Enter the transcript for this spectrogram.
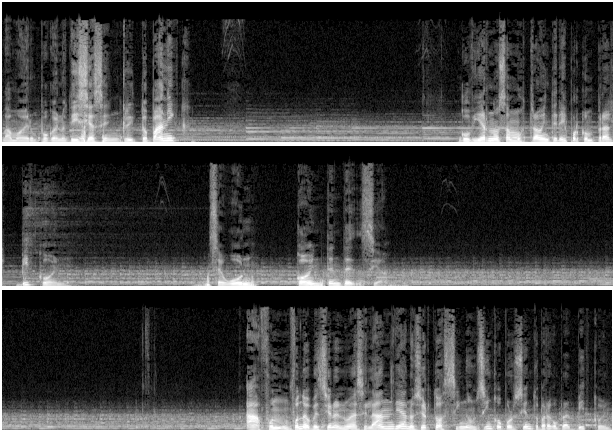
vamos a ver un poco de noticias en CryptoPanic. Gobiernos han mostrado interés por comprar Bitcoin, según Coin Tendencia. Ah, un fondo de pensiones en Nueva Zelanda, ¿no es cierto?, asigna un 5% para comprar Bitcoin.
